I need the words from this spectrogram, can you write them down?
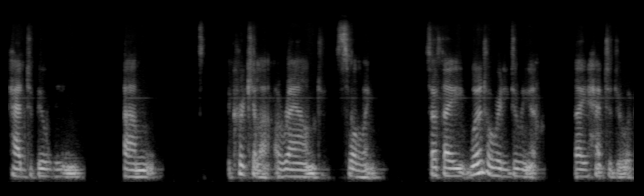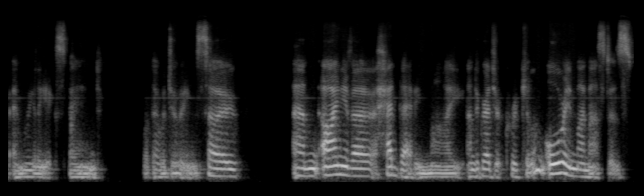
had to build in um, the curricula around swallowing. So if they weren't already doing it, they had to do it and really expand what they were doing. So um, I never had that in my undergraduate curriculum or in my master's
